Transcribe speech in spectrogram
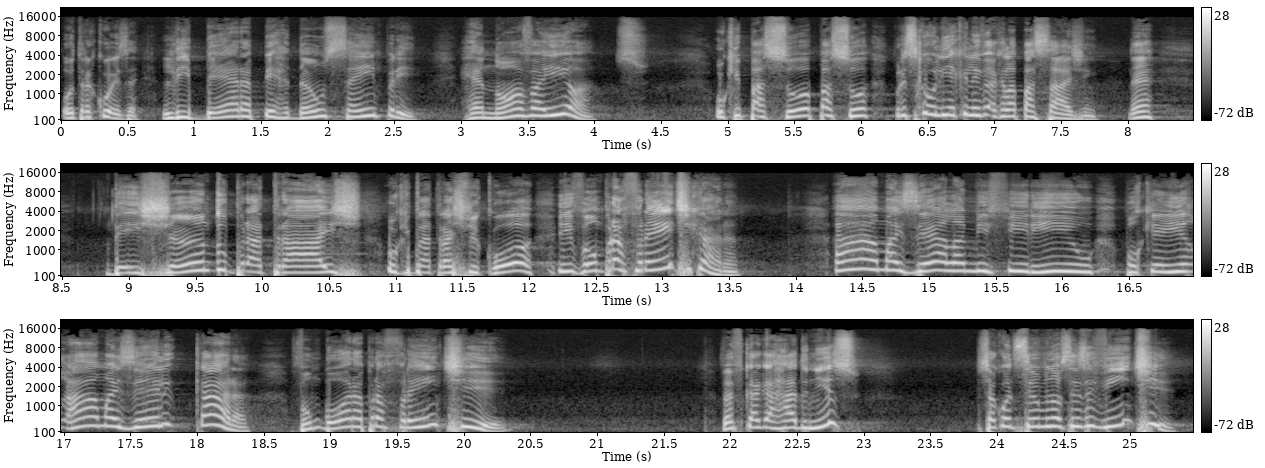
outra coisa, libera perdão sempre. Renova aí, ó. O que passou, passou. Por isso que eu li aquele, aquela passagem, né? Deixando para trás o que para trás ficou e vão para frente, cara. Ah, mas ela me feriu, porque ah, mas ele, cara, vamos embora para frente. Vai ficar agarrado nisso? Isso aconteceu em 1920.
